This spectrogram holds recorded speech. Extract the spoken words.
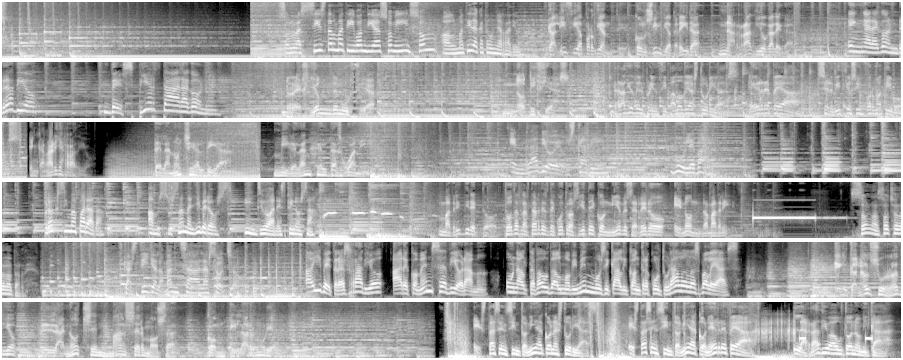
Són les 6 del matí, bon dia, som-hi, som al matí de Catalunya Ràdio. Galicia por diante, con Silvia Pereira, na Radio Galega. En Aragón Radio, Despierta Aragón. Región de Murcia. Noticias. Radio del Principado de Asturias, RPA, Servicios Informativos. En Canarias Radio. De la noche al día, Miguel Ángel Dasguani. En Radio Euskadi, Boulevard. Próxima parada, amb Susana Lliberós y Joan Espinosa. Madrid Directo, todas las tardes de 4 a 7 con Nieves Herrero en Onda Madrid. Son las 8 de la tarde. Castilla-La Mancha a les 8. A IB3 Ràdio, ara comença Diorama, un altaveu del moviment musical i contracultural a les Balears. En Canal Sur Radio, La Noche Más Hermosa, con Pilar Muriel. Estás en sintonía con Asturias. Estás en sintonía con RPA, la radio autonómica.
